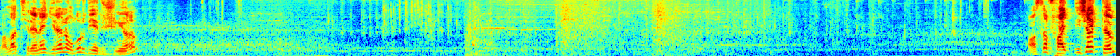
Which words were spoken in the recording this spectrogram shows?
Valla trene giren olur diye düşünüyorum. Aslında fightlayacaktım.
